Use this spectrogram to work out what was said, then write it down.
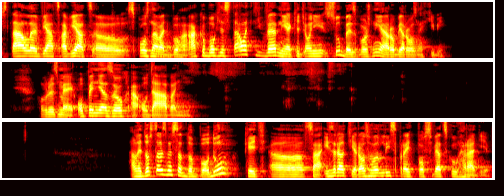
stále viac a viac uh, spoznávať Boha. Ako Boh je stále k verný, aj keď oni sú bezbožní a robia rôzne chyby. Hovorili sme aj o peniazoch a o dávaní. Ale dostali sme sa do bodu, keď uh, sa Izraelti rozhodli spraviť posviacku hradieb.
